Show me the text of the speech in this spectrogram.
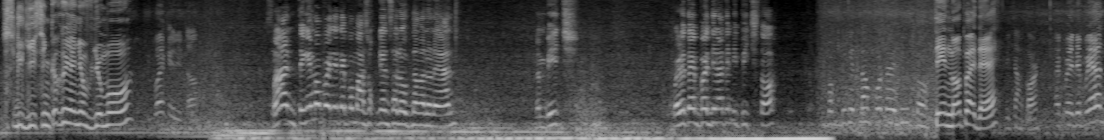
Tapos gigising ka, ganyan yung view mo. oh. Man, tingin mo pwede tayo pumasok dyan sa loob ng ano na yan? Ng beach? Pwede tayo, pwede natin i-beach to? Pagdikit lang po tayo dito. Tingin mo, pwede? Ay, pwede po yan.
